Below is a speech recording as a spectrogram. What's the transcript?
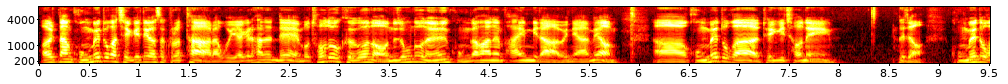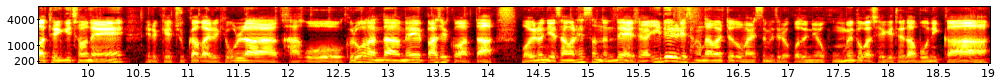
어, 일단 공매도가 재개되어서 그렇다라고 이야기를 하는데 뭐 저도 그건 어느 정도는 공감하는 바입니다. 왜냐하면 어, 공매도가 되기 전에 그죠? 공매도가 되기 전에 이렇게 주가가 이렇게 올라가고 그러고 난 다음에 빠질 것 같다. 뭐 이런 예상을 했었는데 제가 1대1 상담할 때도 말씀을 드렸거든요. 공매도가 재개되다 보니까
